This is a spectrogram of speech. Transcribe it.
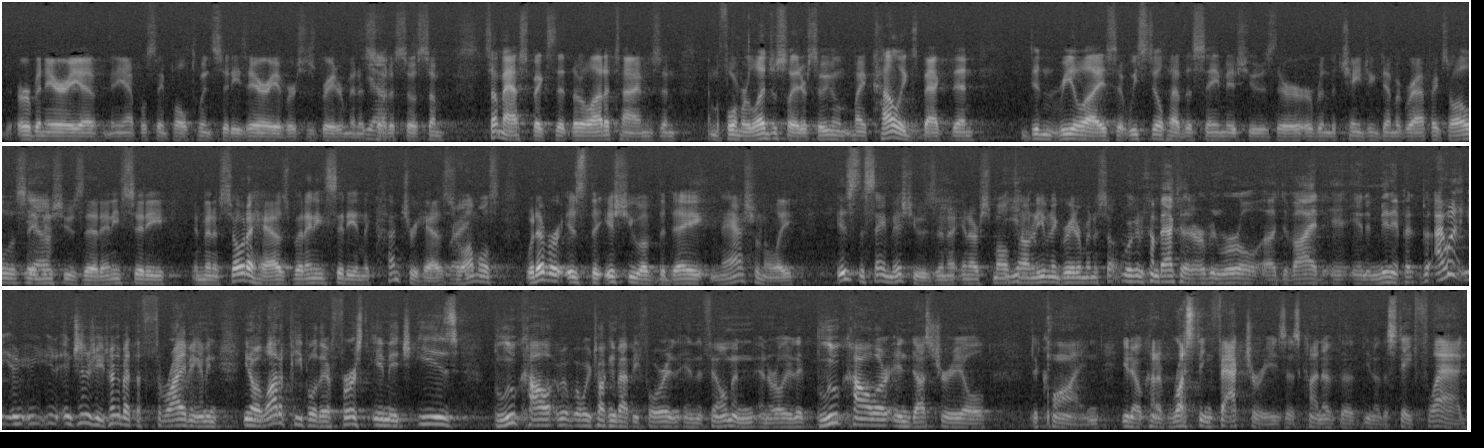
the urban area, Minneapolis, St. Paul, Twin Cities area versus greater Minnesota. So some, some aspects that there are a lot of times, and I'm a former legislator, so even my colleagues back then didn't realize that we still have the same issues. There are urban, the changing demographics, all the same yeah. issues that any city in Minnesota has, but any city in the country has. Right. So almost whatever is the issue of the day nationally, is the same issues in, a, in our small town and even in greater Minnesota. We're going to come back to that urban-rural uh, divide in, in, a minute, but, but I want to, interesting, you're talking about the thriving. I mean, you know, a lot of people, their first image is blue collar, what we were talking about before in, in the film and, and earlier, that blue collar industrial decline, you know, kind of rusting factories as kind of the, you know, the state flag.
